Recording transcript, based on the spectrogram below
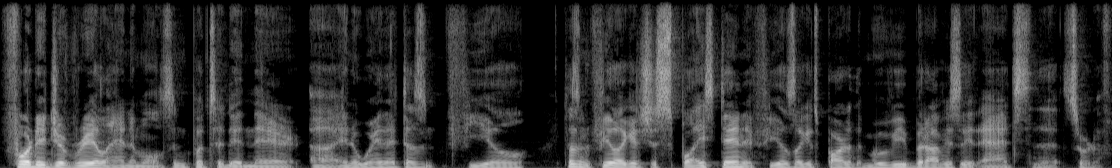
footage of real animals and puts it in there uh, in a way that doesn't feel doesn't feel like it's just spliced in. It feels like it's part of the movie, but obviously it adds to the sort of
